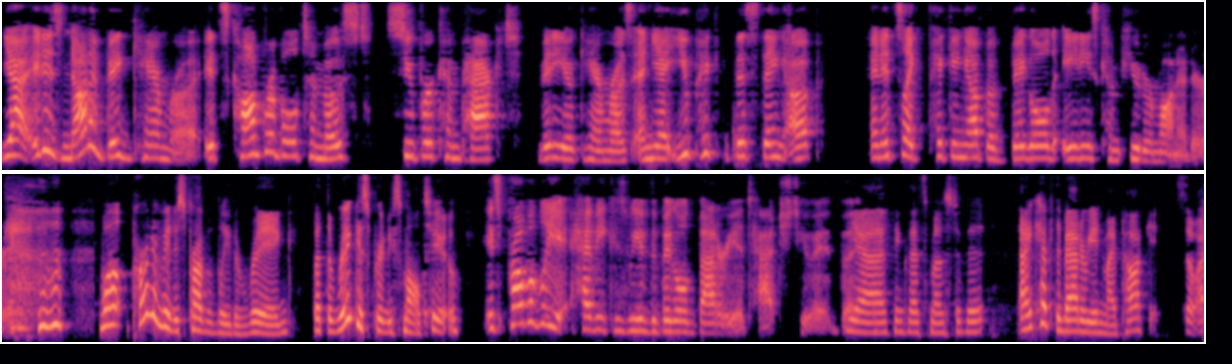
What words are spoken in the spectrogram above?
Yeah, it is not a big camera. It's comparable to most super compact video cameras, and yet you pick this thing up and it's like picking up a big old 80s computer monitor. well, part of it is probably the rig, but the rig is pretty small too. It's probably heavy because we have the big old battery attached to it, but Yeah, I think that's most of it. I kept the battery in my pocket, so I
